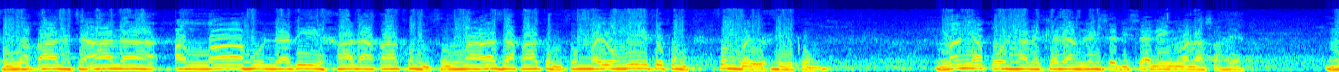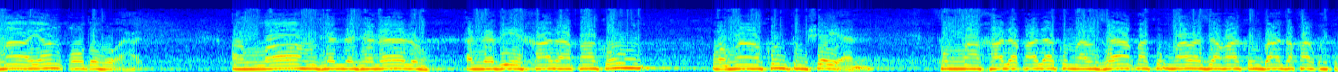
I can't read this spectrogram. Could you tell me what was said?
ثم قال تعالى الله الذي خلقكم ثم رزقكم ثم يميتكم ثم يحييكم. من يقول هذا الكلام ليس بسليم ولا صحيح؟ ما ينقضه أحد. الله جل جلاله الذي خلقكم وما كنتم شيئا. ثم خلق لكم أرزاقكم ورزقكم بعد خلقكم.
